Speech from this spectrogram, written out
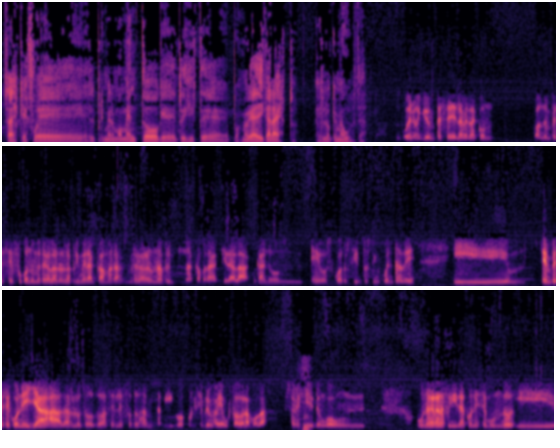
¿Sabes? ¿Qué fue el primer momento que tú dijiste, pues me voy a dedicar a esto? Es lo que me gusta. Bueno, yo empecé, la verdad, con cuando empecé fue cuando me regalaron la primera cámara. Me regalaron una, una cámara que era la Canon EOS 450D y empecé con ella a darlo todo, a hacerle fotos a mis amigos, porque siempre me había gustado la moda. Sabes que Mm. yo tengo un, una gran afinidad con ese mundo y,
